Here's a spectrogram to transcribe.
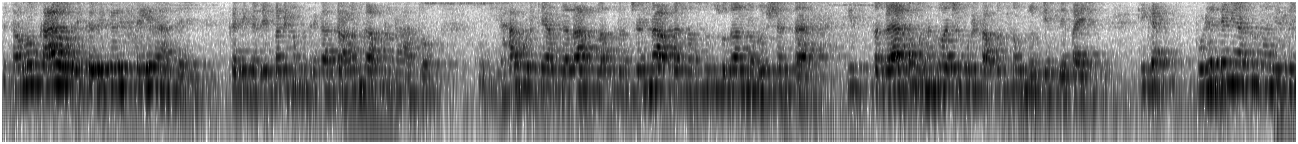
मित्रांनो काय होतंय? कधी कधी सही राहते. कधी कधी प्रश्नपत्रिका क्रमांक आपण राहतो. ह्या गोष्टी आपल्याला आपला प्रचंड अभ्यास असून सुद्धा नडू शकतात. ही सगळ्यात महत्वाची गोष्ट आपण समजून घेतली पाहिजे. ठीक आहे? पुढे त्यांनी असं सांगितले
